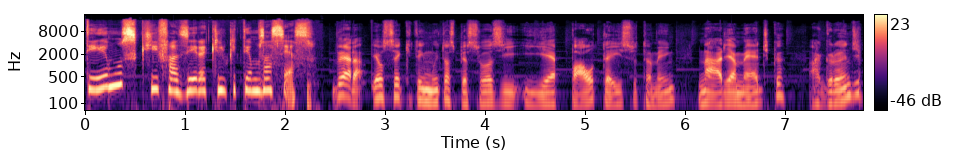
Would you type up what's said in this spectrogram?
temos que fazer aquilo que temos acesso. Vera, eu sei que tem muitas pessoas e, e é pauta isso também na área médica, a grande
